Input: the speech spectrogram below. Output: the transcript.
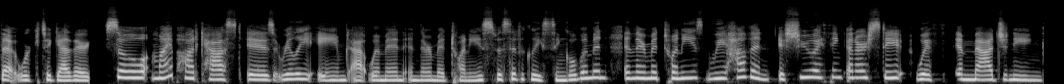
that work together. So my podcast is really aimed at women in their mid 20s, specifically single women in their mid 20s we have an issue, I think, in our state with imagining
